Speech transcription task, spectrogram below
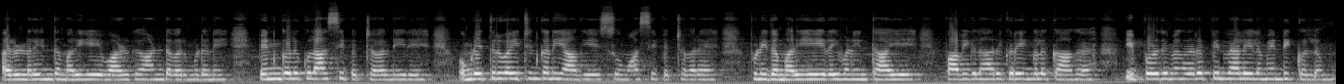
அருள் நிறைந்த மரியே வாழ்க ஆண்டவர் முடனே. பெண்களுக்குள் ஆசி பெற்றவர் நீரே. உம்முடைய திருவயிற்றின் கனியாகிய இயேசுவும் ஆசி பெற்றவரே. புனித மரியே இறைவனின் தாயே பாவிகளாக இருக்கிற எங்களுக்காக இப்பொழுதும் எங்கள் இறப்பின் வேலையில வேண்டிக் கொள்ளும்.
